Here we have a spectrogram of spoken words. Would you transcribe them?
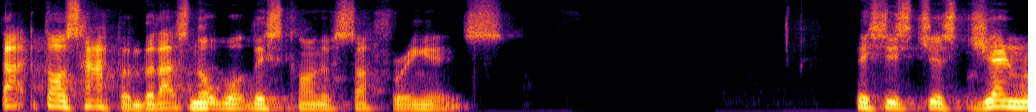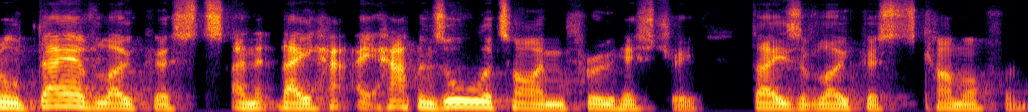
That does happen, but that's not what this kind of suffering is. This is just general day of locusts, and they ha- it happens all the time through history. Days of locusts come often.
